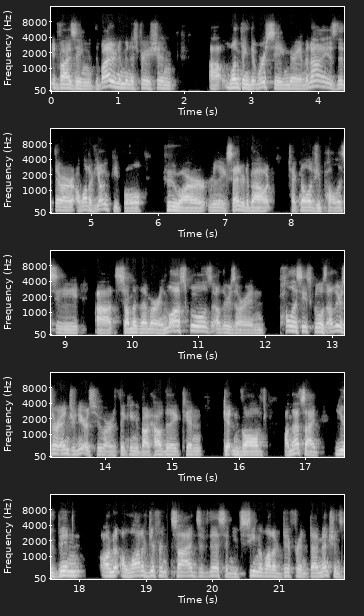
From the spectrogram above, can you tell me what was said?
advising the Biden administration uh, one thing that we're seeing, Miriam and I, is that there are a lot of young people who are really excited about technology policy. Uh, some of them are in law schools, others are in policy schools, others are engineers who are thinking about how they can get involved on that side. You've been on a lot of different sides of this and you've seen a lot of different dimensions.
